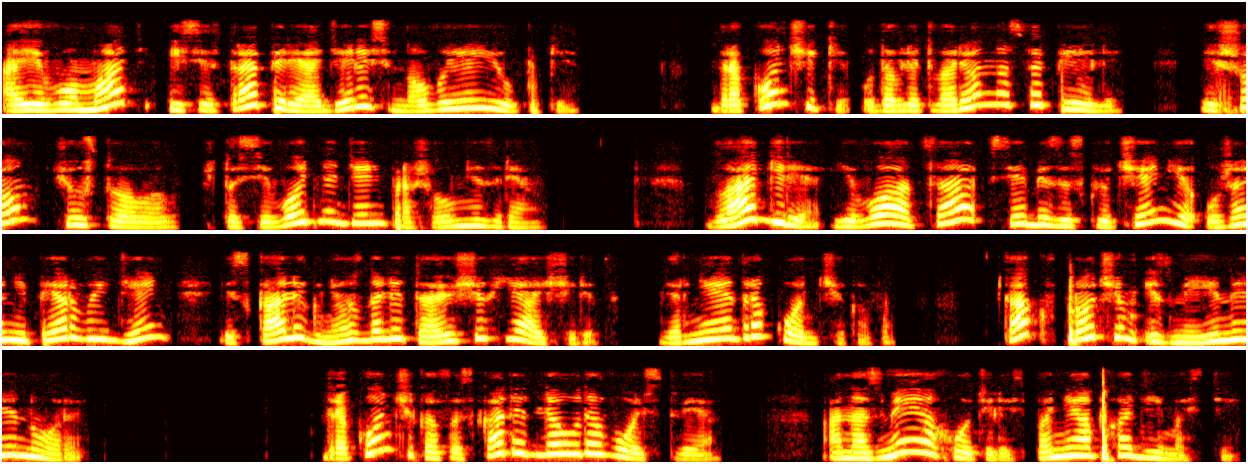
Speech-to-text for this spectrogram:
а его мать и сестра переоделись в новые юбки. Дракончики удовлетворенно сопели, и Шон чувствовал, что сегодня день прошел не зря. В лагере его отца все без исключения уже не первый день искали гнезда летающих ящериц, вернее дракончиков, как, впрочем, и змеиные норы. Дракончиков искали для удовольствия, а на змей охотились по необходимости.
